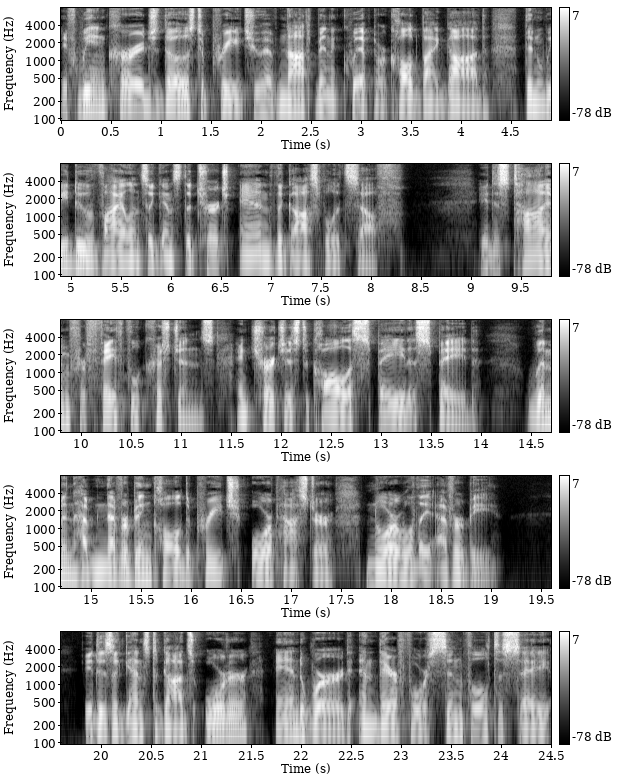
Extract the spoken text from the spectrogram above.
If we encourage those to preach who have not been equipped or called by God, then we do violence against the church and the gospel itself. It is time for faithful Christians and churches to call a spade a spade. Women have never been called to preach or pastor, nor will they ever be. It is against God's order and word, and therefore sinful to say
